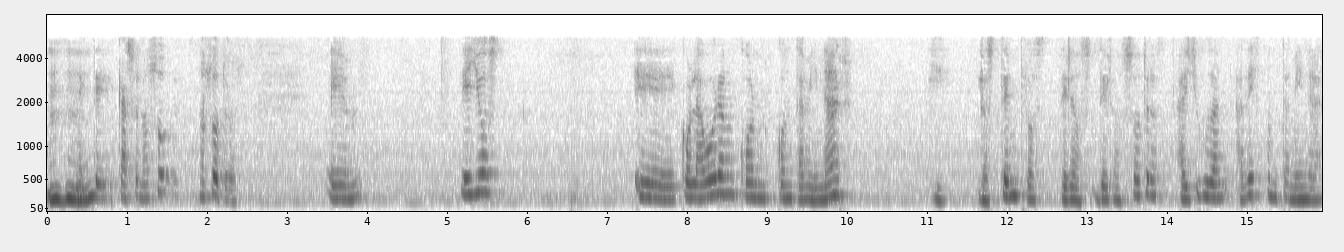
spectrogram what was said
en este caso noso- nosotros. Eh, ellos eh, colaboran con contaminar y los templos de, los, de nosotros ayudan a descontaminar.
